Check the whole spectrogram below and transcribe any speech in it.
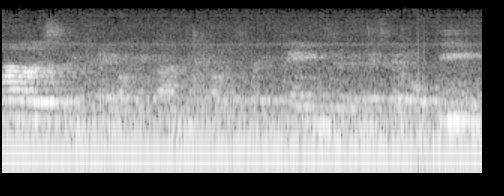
first and saying, okay, God, you know, these great things, and then they say, well, we,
